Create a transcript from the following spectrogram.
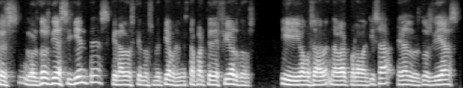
Entonces, los dos días siguientes, que eran los que nos metíamos en esta parte de fiordos y íbamos a navegar por la banquisa, eran los dos días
